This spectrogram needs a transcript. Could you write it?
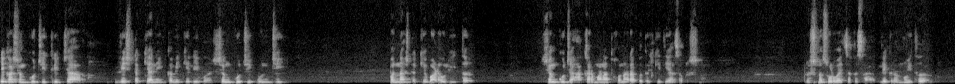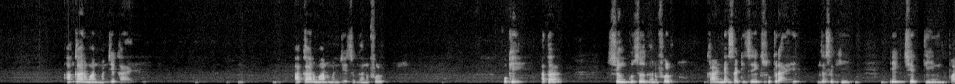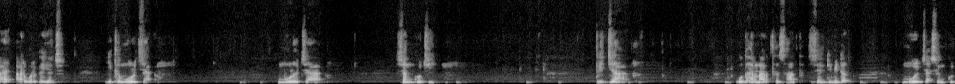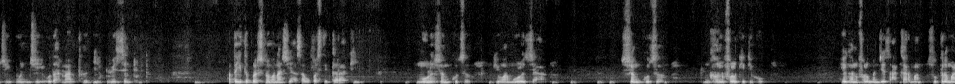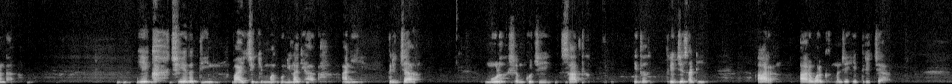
एका शंकूची त्रिज्या वीस टक्क्याने कमी केली व शंकूची उंची पन्नास टक्के वाढवली तर शंकूच्या आकारमानात होणारा बदल किती असा प्रश्न. प्रश्न सोडवायचा कसा? लेकरांनो इथं आकारमान म्हणजे काय? आकारमान म्हणजेच घनफळ. ओके. आता शंकूचं घनफळ काढण्यासाठीचं एक सूत्र आहे जसं की एक छेद तीन पाय आर वर्ग यच इथं मूळच्या मूळच्या शंकूची त्रिज्या उदाहरणार्थ सात सेंटीमीटर मूळच्या शंकूची उंची उदाहरणार्थ एकवीस सेंटीमीटर आता इथं प्रश्न मनाशी असा उपस्थित करा की मूळ शंकूच किंवा मूळच्या शंकूच घनफळ किती हो? हे घनफळ म्हणजेच आकारमान सूत्र मांडा एक छेद तीन पायची किंमत गुणीला घ्या आणि त्रिज्या मूळ शंकूची सात इथं त्रिज्येसाठी आर आर वर्ग म्हणजे ही त्रिज्या.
